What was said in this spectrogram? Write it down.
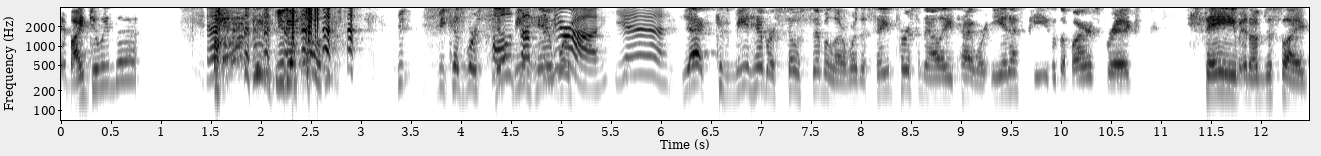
Am I doing that? you know? because we're holds up him, the mirror. Yeah, yeah. Because me and him are so similar. We're the same personality type. We're ENFPs with the Myers Briggs, same. And I'm just like,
